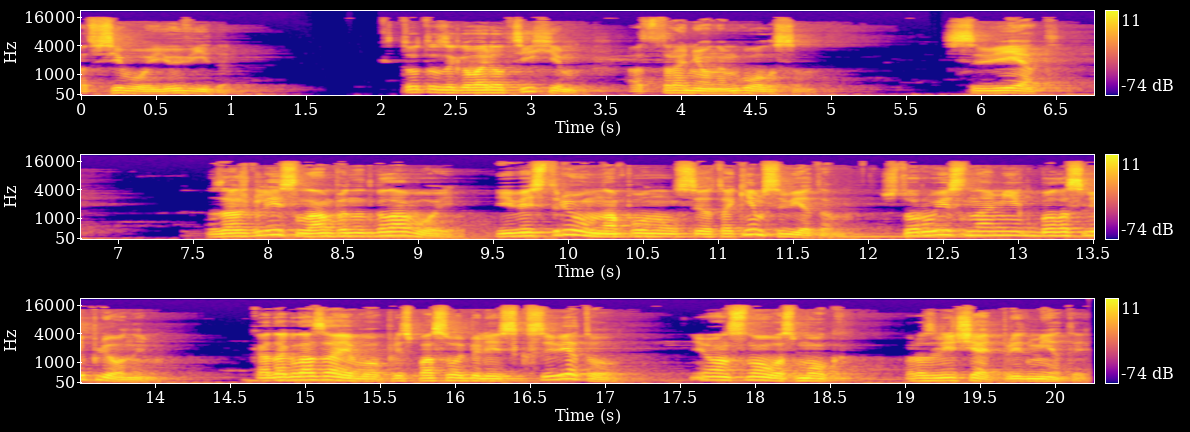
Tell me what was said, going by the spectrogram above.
от всего ее вида. Кто-то заговорил тихим, отстраненным голосом. «Свет!» Зажглись лампы над головой, и весь трюм наполнился таким светом, что Руис на миг был ослеплен им. Когда глаза его приспособились к свету, и он снова смог различать предметы,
